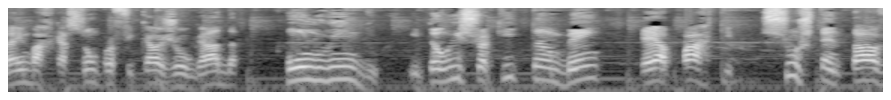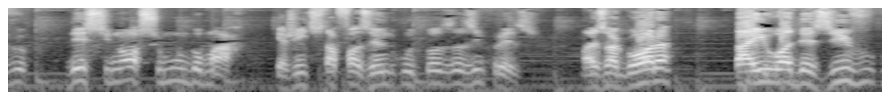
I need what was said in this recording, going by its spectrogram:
é embarcação para ficar jogada poluindo. Então isso aqui também é a parte sustentável desse nosso mundo mar que a gente está fazendo com todas as empresas. Mas agora tá aí o adesivo.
